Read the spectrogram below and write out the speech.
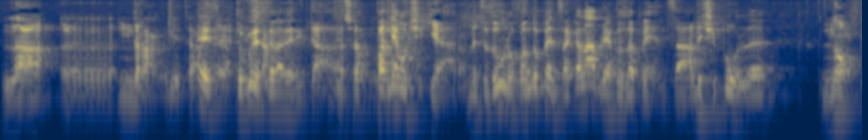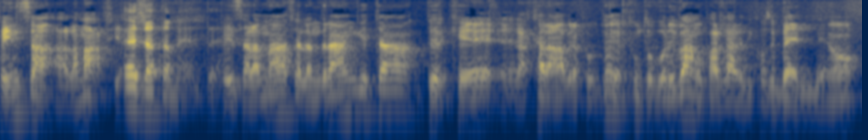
La eh, ndrangheta. Esatto, eh, questa diciamo, è la verità. diciamo. Parliamoci chiaro. Nel senso, uno quando pensa a Calabria cosa pensa? Alle cipolle? No, pensa alla mafia. Esattamente. Pensa alla mafia, all'andrangheta, perché eh, la Calabria, noi appunto volevamo parlare di cose belle, no?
